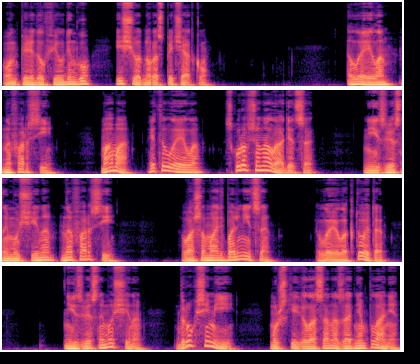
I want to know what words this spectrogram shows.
Он передал Филдингу еще одну распечатку. Лейла на фарси. «Мама, это Лейла. Скоро все наладится. Неизвестный мужчина на фарси. Ваша мать в больнице». «Лейла, кто это?» «Неизвестный мужчина. Друг семьи. Мужские голоса на заднем плане.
